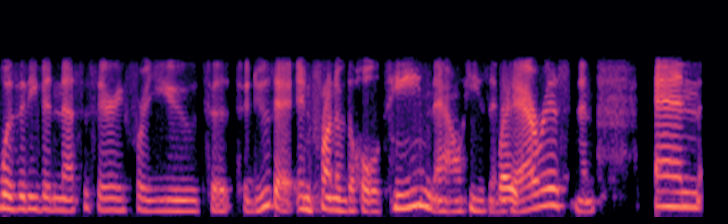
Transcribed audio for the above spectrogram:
was it even necessary for you to to do that in front of the whole team? Now he's Right. embarrassed and and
